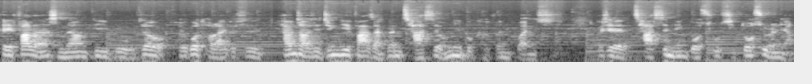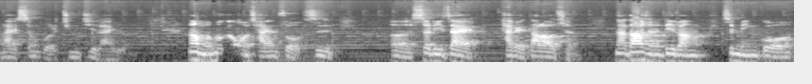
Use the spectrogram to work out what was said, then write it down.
可以发展到什么样的地步？就回过头来，就是台湾早期经济发展跟茶是有密不可分的关系。而且茶是民国初期多数人仰赖生活的经济来源。那我们木根活茶研所是呃设立在台北大稻城，那大稻城的地方是民国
